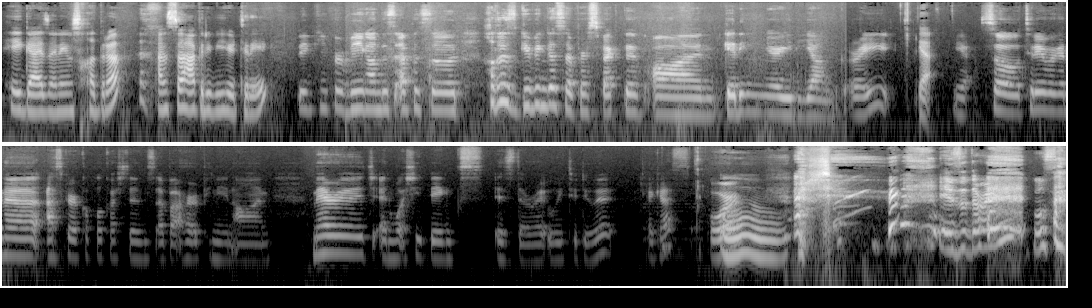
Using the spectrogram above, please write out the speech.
Hey guys, my name is Khadra. I'm so happy to be here today. Thank you for being on this episode. Khadra is giving us a perspective on getting married young, right? Yeah. So today we're gonna ask her a couple questions about her opinion on marriage and what she thinks is the right way to do it. I guess. Or is it the right way? We'll see.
